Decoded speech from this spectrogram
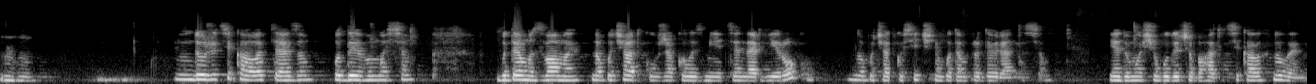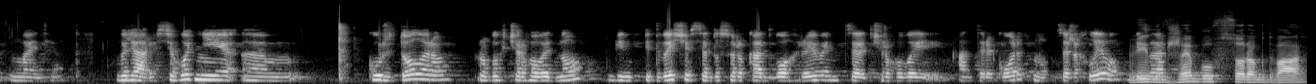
Угу. Дуже цікава теза. Подивимося. Будемо з вами на початку, вже коли зміняться енергії року, на початку січня будемо придивлятися. Я думаю, що буде ще багато цікавих новин у медіа. Валяри, сьогодні ем, курс долара пробив чергове дно. Він підвищився до 42 гривень. Це черговий антирекорд. Ну це жахливо. Він вже був 42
